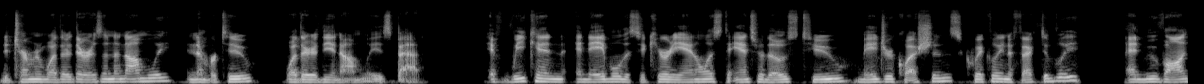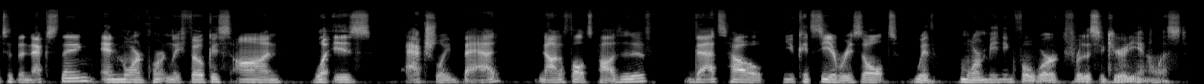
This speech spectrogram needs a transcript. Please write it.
determine whether there is an anomaly. And number two, whether the anomaly is bad. If we can enable the security analyst to answer those two major questions quickly and effectively and move on to the next thing, and more importantly, focus on what is actually bad, not a false positive, that's how you could see a result with more meaningful work for the security analyst.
